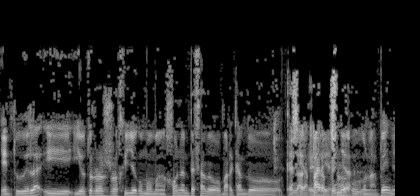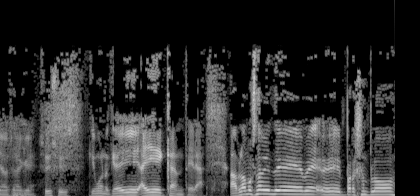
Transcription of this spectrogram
en Tudela y, y otros rojillo como Manjón ha empezado marcando casi la- a pares con la peña. O sea que, Sí, sí. que bueno, que hay, hay cantera. Hablamos también de, eh, por ejemplo,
